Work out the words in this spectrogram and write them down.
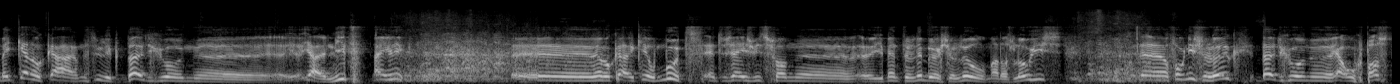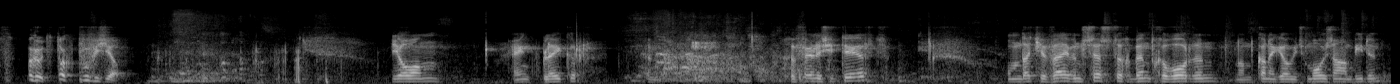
wij kennen elkaar natuurlijk buitengewoon... eh ja, niet, eigenlijk. We hebben elkaar een keer ontmoet. En toen zei je zoiets van... je bent een Limburgse lul, maar dat is logisch. Vond ik niet zo leuk. Buitengewoon, ja, ongepast. Maar goed, toch proficiat. Johan, Henk Bleker, gefeliciteerd. Omdat je 65 bent geworden, dan kan ik jou iets moois aanbieden.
